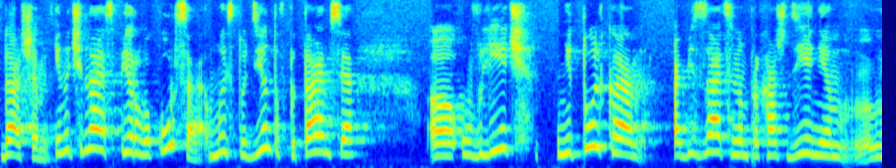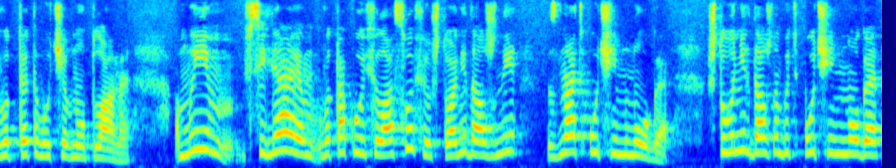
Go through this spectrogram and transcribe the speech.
Дальше. И начиная с первого курса мы студентов пытаемся увлечь не только обязательным прохождением вот этого учебного плана – мы им вселяем вот такую философию, что они должны знать очень много, что у них должно быть очень много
